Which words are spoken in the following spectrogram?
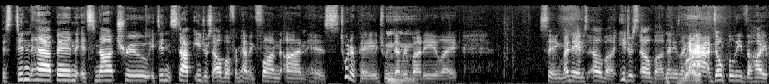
this didn't happen. It's not true. It didn't stop Idris Elba from having fun on his Twitter page Mm-hmm. with everybody like saying, "My name's Elba, Idris Elba," and then he's like, Right. "Ah, don't believe the hype."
